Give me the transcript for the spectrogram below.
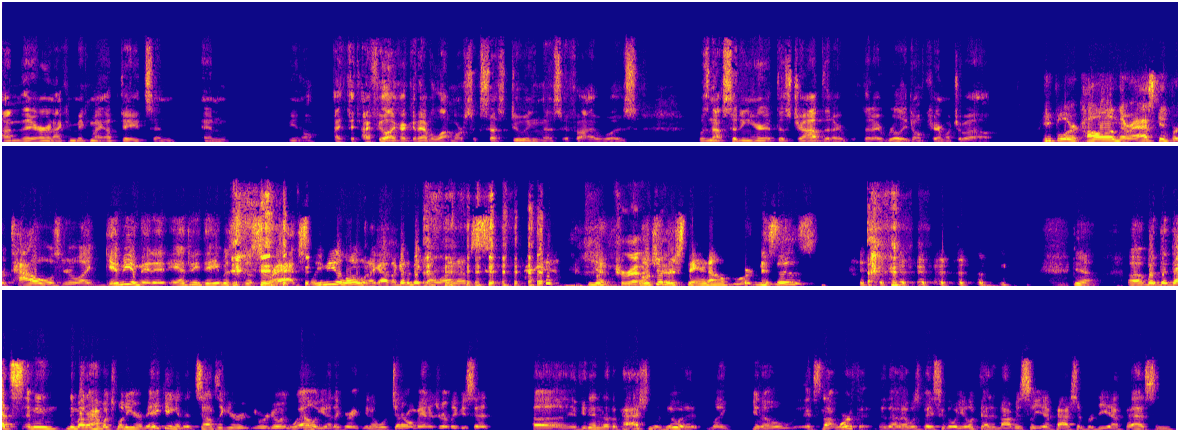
I'm there and I can make my updates and and you know I th- I feel like I could have a lot more success doing this if I was was not sitting here at this job that I that I really don't care much about. People are calling, they're asking for towels, and you're like, "Give me a minute." Anthony Davis is just scratched. Leave me alone. I got I got to make my lineups. yeah, correct. Don't you understand how important this is? yeah. Uh, but th- that's, I mean, no matter how much money you're making, and it sounds like you're you were doing well. You had a great, you know, what general manager. I believe you said, uh, if you didn't have the passion to do it, like you know, it's not worth it. That, that was basically the way you looked at it. And obviously, you have passion for DFS, and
